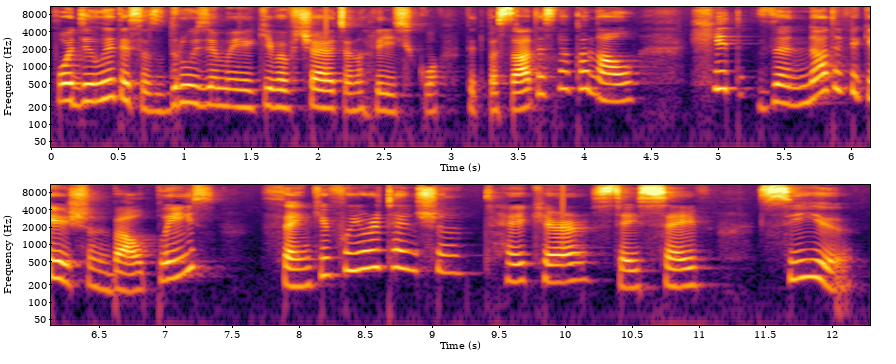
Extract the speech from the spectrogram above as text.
поділитися з друзями, які вивчають англійську, підписатись на канал. Hit the notification bell, please. Thank you for your attention. Take care, stay safe. See you.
